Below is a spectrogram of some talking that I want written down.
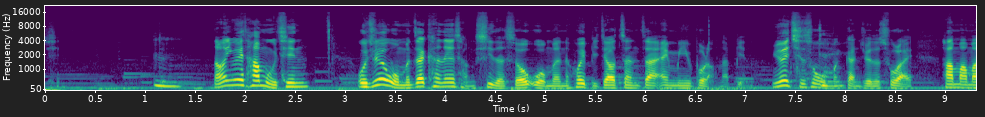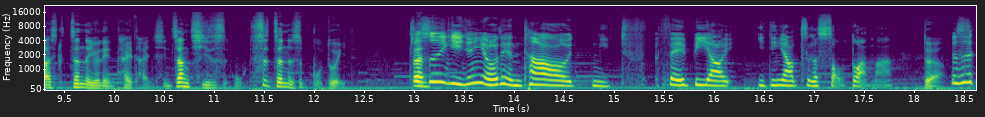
亲。嗯，然后因为他母亲。我觉得我们在看那场戏的时候，我们会比较站在艾米布朗那边，因为其实我们感觉得出来，他妈妈真的有点太贪心，这样其实是是真的是不对的，就是已经有点到你非必要一定要这个手段吗？对啊，就是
